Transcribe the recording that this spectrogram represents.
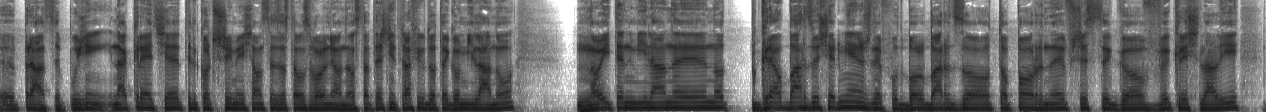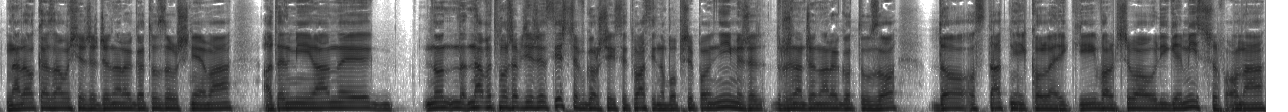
y, pracy. Później na Krecie tylko trzy miesiące został zwolniony. Ostatecznie trafił do tego Milanu. No i ten Milan y, no, grał bardzo siermiężny futbol, bardzo toporny. Wszyscy go wykreślali. No ale okazało się, że Gennaro Gattuso już nie ma, a ten Milan no, nawet można powiedzieć, że jest jeszcze w gorszej sytuacji, no bo przypomnijmy, że drużyna Gennaro Gattuso do ostatniej kolejki walczyła o Ligę Mistrzów. Ona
